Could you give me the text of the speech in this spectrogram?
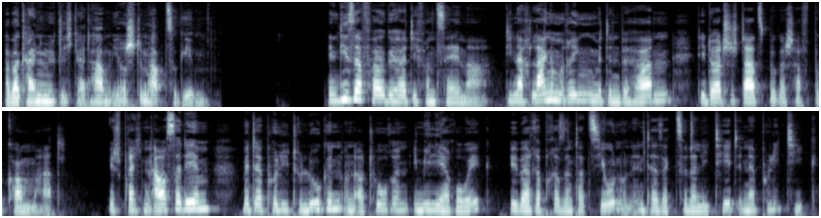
aber keine Möglichkeit haben, ihre Stimme abzugeben? In dieser Folge hört ihr von Selma, die nach langem Ringen mit den Behörden die deutsche Staatsbürgerschaft bekommen hat. Wir sprechen außerdem mit der Politologin und Autorin Emilia Roig über Repräsentation und Intersektionalität in der Politik.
